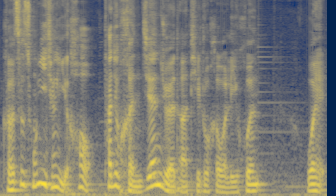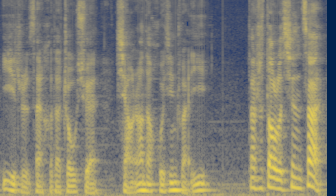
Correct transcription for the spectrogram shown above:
可自从疫情以后，他就很坚决地提出和我离婚，我也一直在和他周旋，想让他回心转意，但是到了现在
